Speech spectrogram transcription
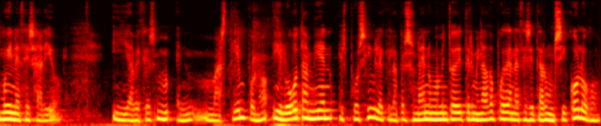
muy necesario y a veces en más tiempo, ¿no? Y luego también es posible que la persona en un momento determinado pueda necesitar un psicólogo,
